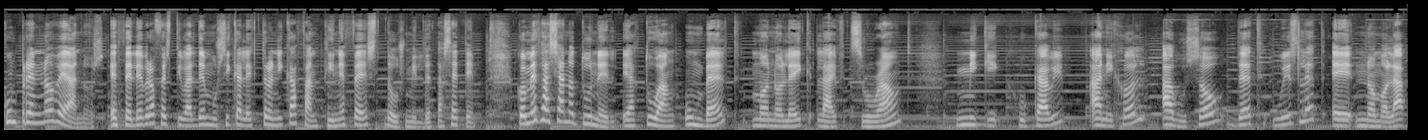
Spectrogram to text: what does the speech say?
cumpre nove anos e celebra o Festival de Música Electrónica Fancine Fest 2017. Comeza xa no túnel e actúan Unbelt, Monolake Live Surround, Miki Hukabi, Annie Hall, Abusou, Death Wislet e eh, Nomolab.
